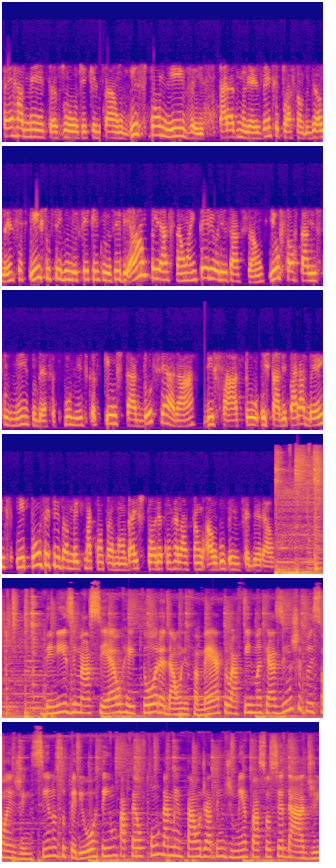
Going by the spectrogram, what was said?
ferramentas hoje que estão disponíveis para as mulheres em situação de violência, isso significa, inclusive, a ampliação, a interiorização e o fortalecimento dessas políticas que o Estado do Ceará, de fato, está de parabéns e positivamente na contramão da história com relação ao governo federal. Denise Maciel, reitora da Unifametro, afirma que as instituições de ensino superior têm um papel fundamental de atendimento à sociedade,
